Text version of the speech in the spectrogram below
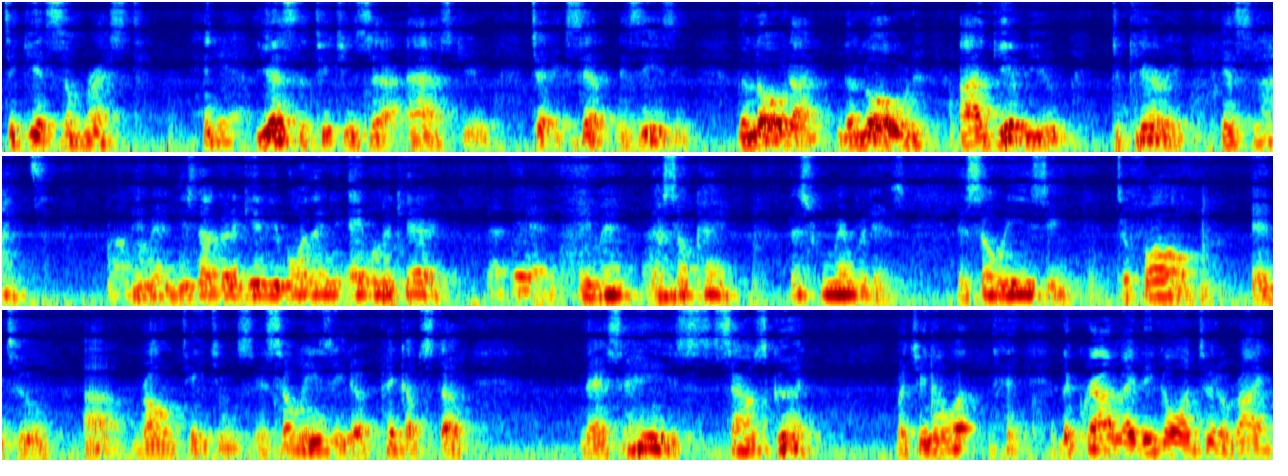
to get some rest. Yes. yes, the teachings that I ask you to accept is easy. The load I the load I give you to carry is light. Uh-huh. Amen. He's not going to give you more than you're able to carry. That's it. Amen. That's okay. Let's remember this. It's so easy to fall into uh, wrong teachings. It's so Yeah. easy to pick up stuff that say, hey, sounds good. But you know what? the crowd may be going to the right.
